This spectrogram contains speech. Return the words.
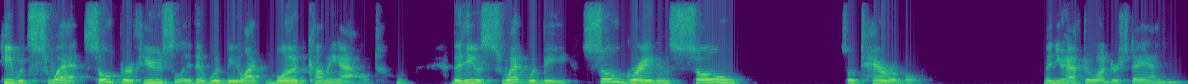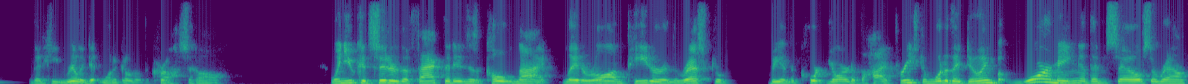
he would sweat so profusely that would be like blood coming out, that his sweat would be so great and so so terrible, then you have to understand that he really didn't want to go to the cross at all. When you consider the fact that it is a cold night later on, Peter and the rest will be in the courtyard of the high priest. And what are they doing? But warming themselves around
